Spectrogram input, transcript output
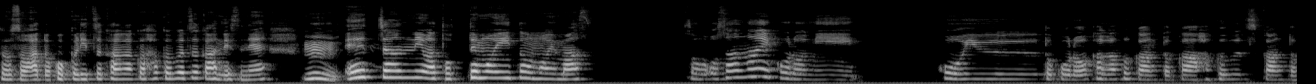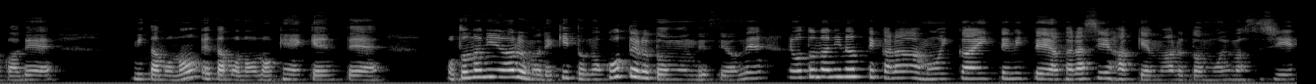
そうそう、あと国立科学博物館ですね。うん、A ちゃんにはとってもいいと思います。そう、幼い頃に、こういうところ、科学館とか博物館とかで見たもの、得たものの経験って、大人になるまできっと残ってると思うんですよね。で、大人になってからもう一回行ってみて新しい発見もあると思いますし、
